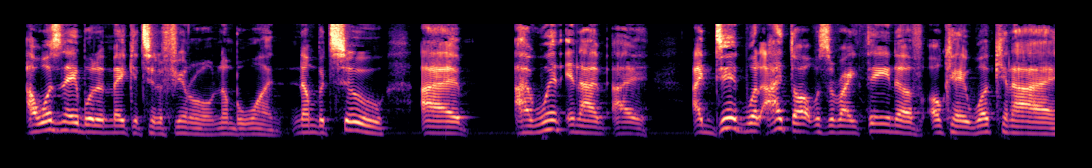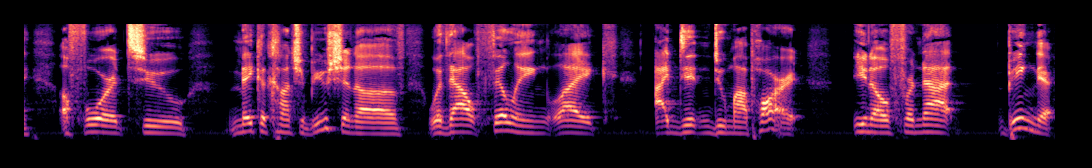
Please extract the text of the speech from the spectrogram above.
I wasn't able to make it to the funeral. Number one, number two, I I went and I I I did what I thought was the right thing. Of okay, what can I afford to make a contribution of without feeling like I didn't do my part, you know, for not being there.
